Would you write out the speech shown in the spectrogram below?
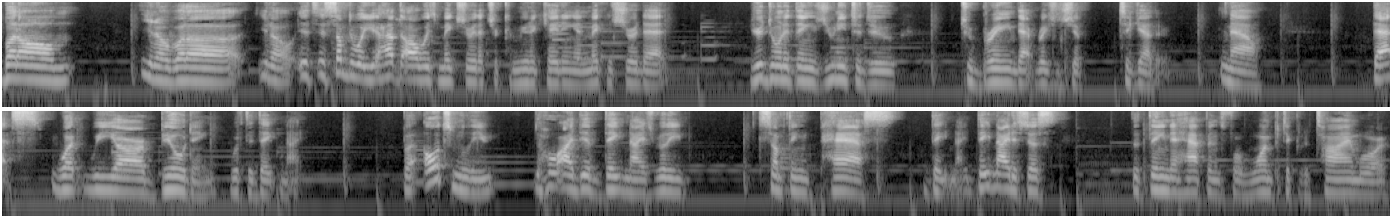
But um you know, but uh you know, it's it's something where you have to always make sure that you're communicating and making sure that you're doing the things you need to do to bring that relationship together. Now, that's what we are building with the date night. But ultimately, the whole idea of date night is really something past date night. Date night is just the thing that happens for one particular time, or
